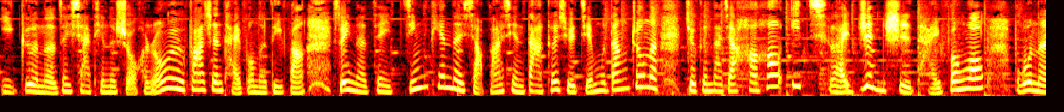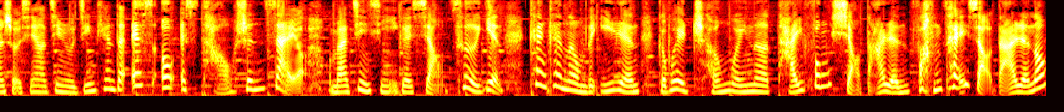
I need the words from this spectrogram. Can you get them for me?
一个呢在夏天的时候很容易发生台风的地方，所以呢，在今天的小发现大科学节目当中呢，就跟大家好好一起来认识台风哦。不过呢，首先要进入今天的 SOS 逃生。赛哦，我们要进行一个小测验，看看呢，我们的宜人可不可以成为呢台风小达人、防灾小达人哦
